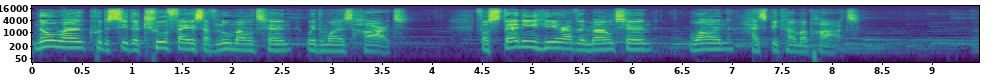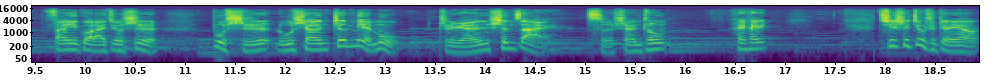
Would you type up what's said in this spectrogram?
：“No one could see the true face of Lu Mountain with one's heart, for standing here of the mountain, one has become a part。”翻译过来就是“不识庐山真面目，只缘身在此山中”。嘿嘿。其实就是这样。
